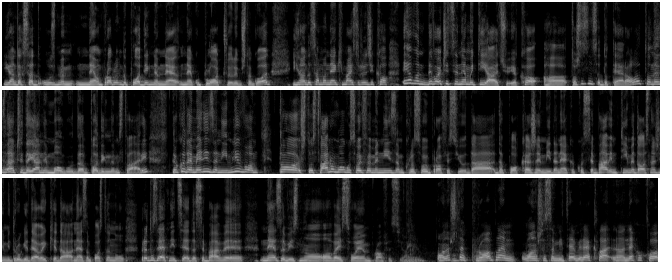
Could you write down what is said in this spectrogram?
i onda sad uzmem, nemam problem da podignem ne, neku ploču ili šta god i onda samo neki majstor dođe kao, evo devojčice nemoj ti ja ću. Ja kao, a, to što sam se doterala, to ne znači da ja ne mogu da podignem stvari. Tako da je meni zanimljivo to što stvarno mogu svoj feminizam kroz svoju profesiju da, da pokažem i da nekako se bavim time da osnažim i druge devojke da, ne znam, postanu preduzetnice, da se bave nezavisno ovaj, svojom svojom profesijom. Ono što je problem, ono što sam i tebi rekla, e, nekako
